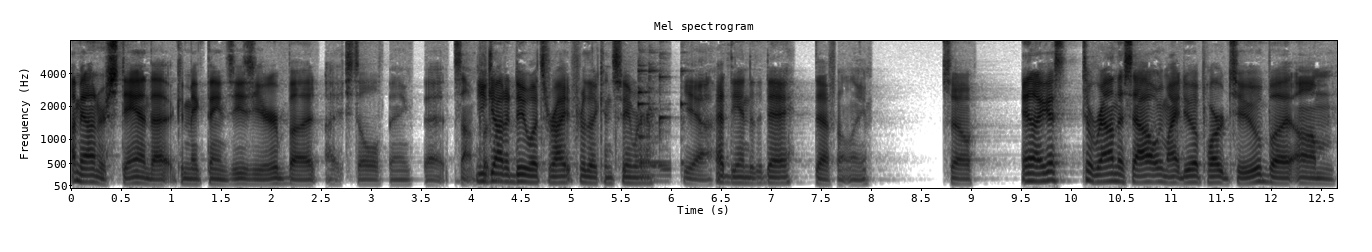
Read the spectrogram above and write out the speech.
I mean, I understand that it can make things easier, but I still think that it's not. you got to do what's right for the consumer yeah, at the end of the day. definitely. So, and I guess to round this out, we might do a part two, but um,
